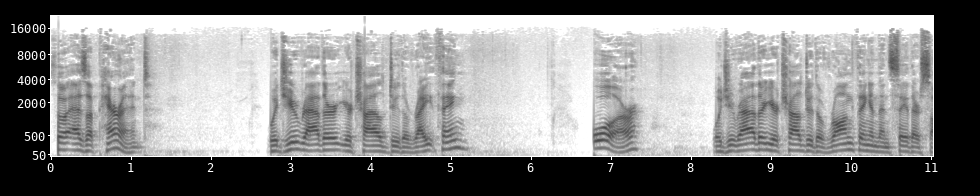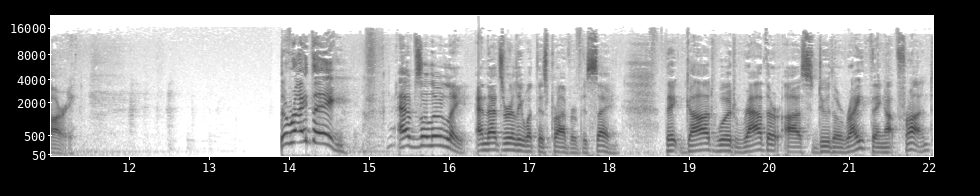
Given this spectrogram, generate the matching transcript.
So, as a parent, would you rather your child do the right thing? Or would you rather your child do the wrong thing and then say they're sorry? The right thing! Absolutely. And that's really what this proverb is saying. That God would rather us do the right thing up front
